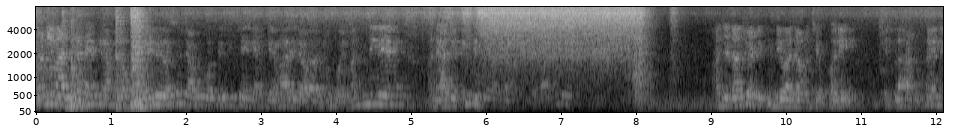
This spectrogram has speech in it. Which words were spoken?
શનિવાર છે ને એટલે અમે લોકો વહેલી રસોઈ ચાલુ કરી દીધી છે કેમ કે અમારે જવાનું હોય મંદિરે અને આજે ટિફિન દેવા જવાનું છે રાજુએ. આજે રાજુએ ટિફિન દેવા જવાનું છે ફરી. એટલા હાટું થઈને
